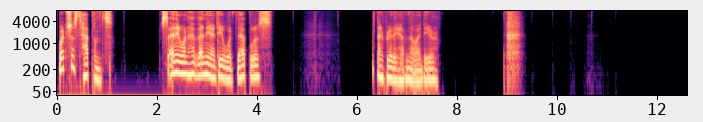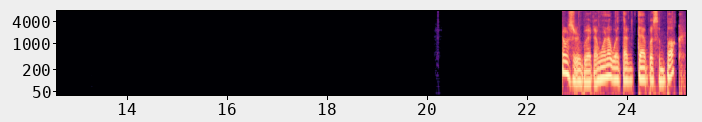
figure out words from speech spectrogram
What just happened? Does anyone have any idea what that was? I really have no idea. That was weird. I wonder whether that was a bug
